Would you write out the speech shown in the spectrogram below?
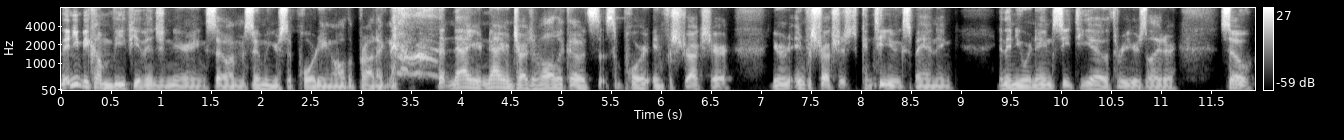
Then you become VP of engineering. So I'm assuming you're supporting all the product now. now you're now you're in charge of all the codes that support infrastructure. Your infrastructure is continue expanding, and then you were named CTO three years later. So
